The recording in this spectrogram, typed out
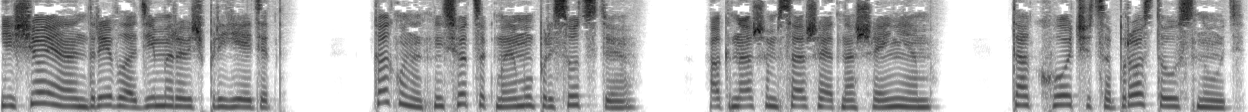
Еще и Андрей Владимирович приедет. Как он отнесется к моему присутствию? А к нашим Сашей отношениям? Так хочется просто уснуть,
